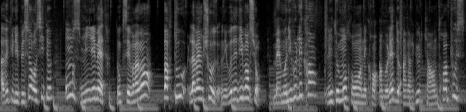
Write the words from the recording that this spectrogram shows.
avec une épaisseur aussi de 11 mm. Donc c'est vraiment partout la même chose au niveau des dimensions. Même au niveau de l'écran, les deux montres auront un écran AMOLED de 1,43 pouces,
